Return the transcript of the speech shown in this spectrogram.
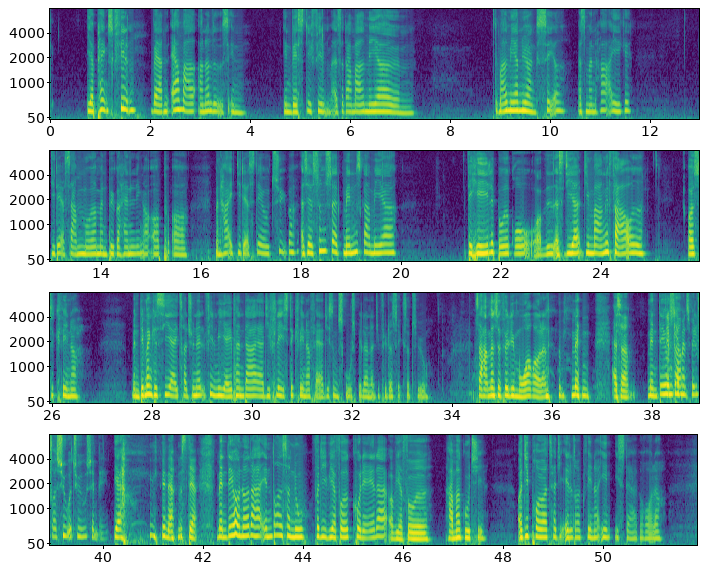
japansk filmverden er meget anderledes end en vestlig film. Altså der er meget mere, øhm, det er meget mere nuanceret. Altså man har ikke de der samme måder, man bygger handlinger op, og man har ikke de der stereotyper. Altså jeg synes, at mennesker er mere det hele, både grå og hvid. Altså de er, de er mange farvede, også kvinder. Men det man kan sige er, at i traditionel film i Japan, der er de fleste kvinder færdige som skuespillere, når de fylder 26. Så har man selvfølgelig morrollerne, men altså, men det er jo Dem så... kan man spille fra 27 simpelthen. Ja, det nærmest der. Men det er jo noget, der har ændret sig nu, fordi vi har fået Kodata, og vi har fået Hamaguchi. Og de prøver at tage de ældre kvinder ind i stærke roller.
